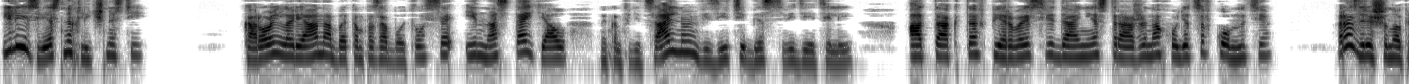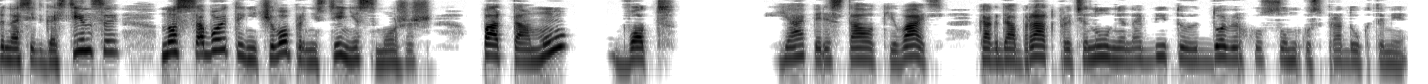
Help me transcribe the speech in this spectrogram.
или известных личностей. Король Лориан об этом позаботился и настоял на конфиденциальном визите без свидетелей. А так-то в первое свидание стражи находятся в комнате. Разрешено приносить гостинцы, но с собой ты ничего принести не сможешь. Потому вот. Я перестал кивать, когда брат протянул мне набитую доверху сумку с продуктами.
